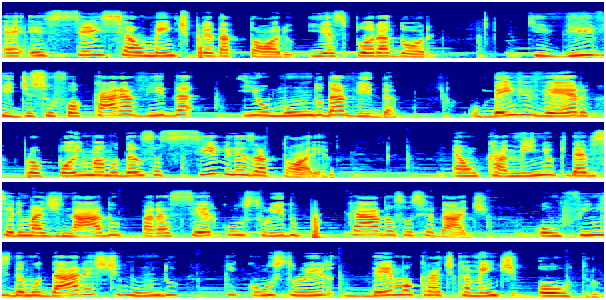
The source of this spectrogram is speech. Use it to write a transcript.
é essencialmente predatório e explorador, que vive de sufocar a vida e o mundo da vida. O bem viver propõe uma mudança civilizatória. É um caminho que deve ser imaginado para ser construído por cada sociedade, com fins de mudar este mundo e construir democraticamente outro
